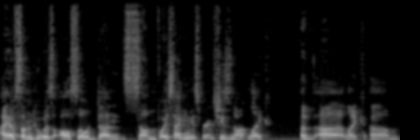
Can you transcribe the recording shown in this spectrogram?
I have someone who has also done some voice acting experience. She's not like a uh, like um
